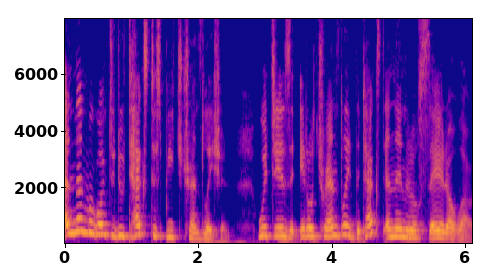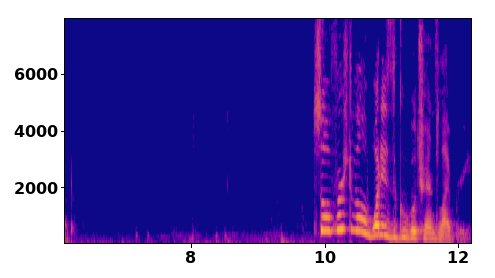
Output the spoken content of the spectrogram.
And then we're going to do text to speech translation, which is it'll translate the text and then it'll say it out loud. So first of all, what is the Google Trans library?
